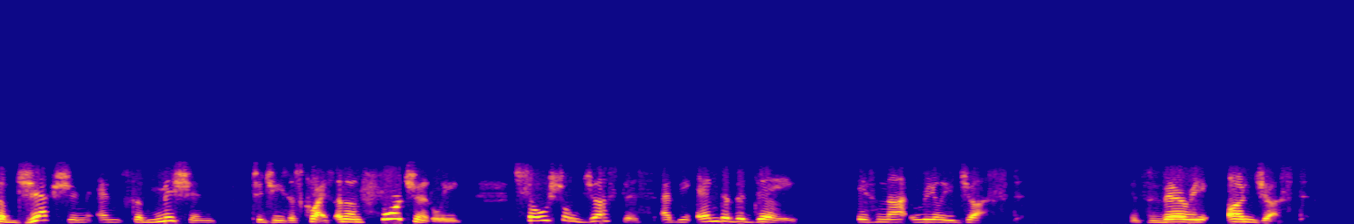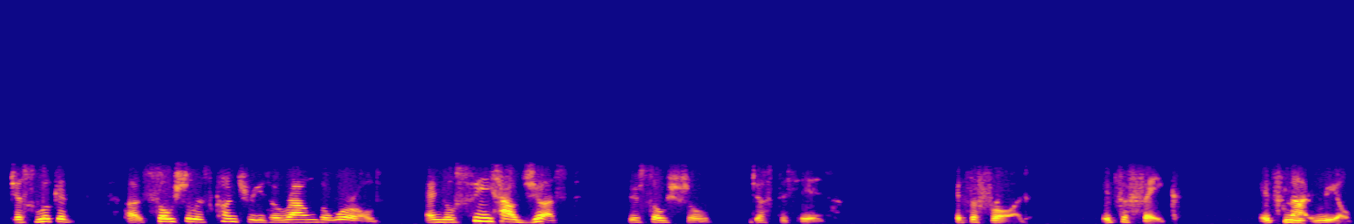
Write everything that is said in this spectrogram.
subjection and submission to Jesus Christ. And unfortunately, social justice at the end of the day is not really just. It's very unjust. Just look at uh, socialist countries around the world, and you'll see how just their social justice is. It's a fraud, it's a fake, It's not real.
